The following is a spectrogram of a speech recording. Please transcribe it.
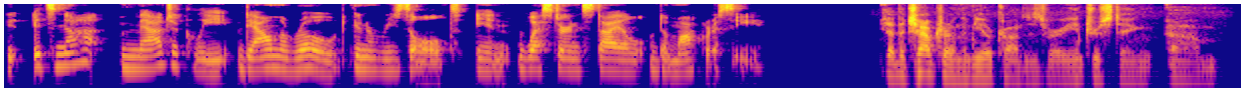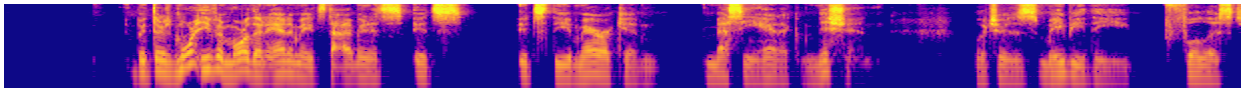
It's not magically down the road going to result in Western style democracy. Yeah, the chapter on the neocons is very interesting. Um, but there's more, even more that animates that. I mean, it's it's it's the American messianic mission which is maybe the fullest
